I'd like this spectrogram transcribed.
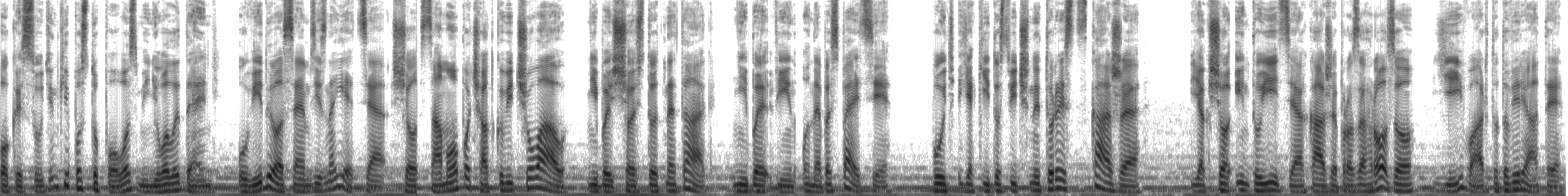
поки сутінки поступово змінювали день. У відео Сем зізнається, що з самого початку відчував, ніби щось тут не так, ніби він у небезпеці. Будь-який досвідчений турист скаже: якщо інтуїція каже про загрозу, їй варто довіряти.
